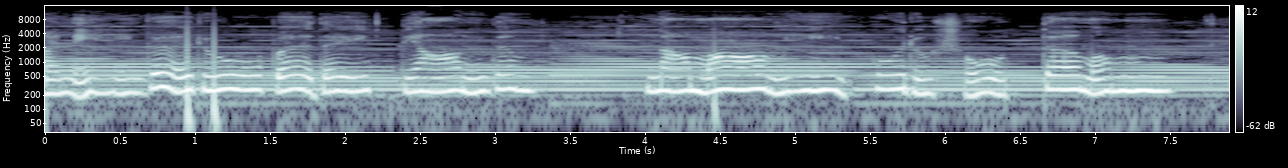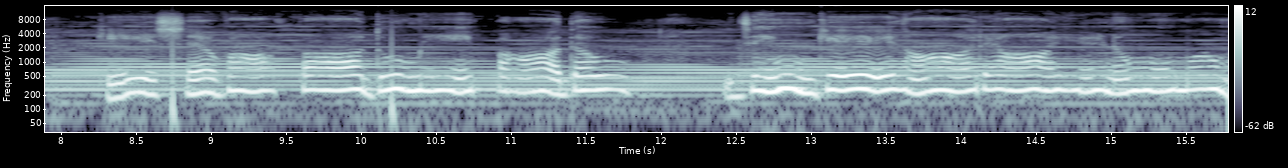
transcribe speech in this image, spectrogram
अनेकरूपदैत्यान्तं नमामि पुरुषोत्तमं केशवा पादु मे पादौ जिङ्गे नारायणो मम।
